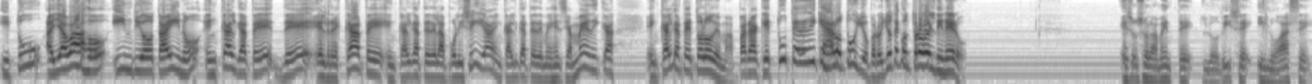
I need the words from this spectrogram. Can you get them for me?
y tú allá abajo, indio taíno, encárgate del rescate, encárgate de la policía, encárgate de emergencias médicas, encárgate de todo lo demás, para que tú te dediques a lo tuyo, pero yo te controlo el dinero. Eso solamente lo dice y lo hace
